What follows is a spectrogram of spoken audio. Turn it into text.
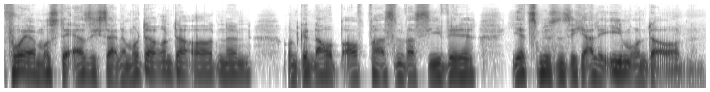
Vorher musste er sich seiner Mutter unterordnen und genau aufpassen, was sie will. Jetzt müssen sich alle ihm unterordnen.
